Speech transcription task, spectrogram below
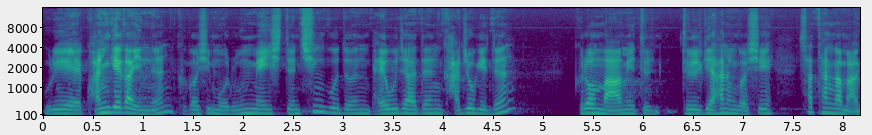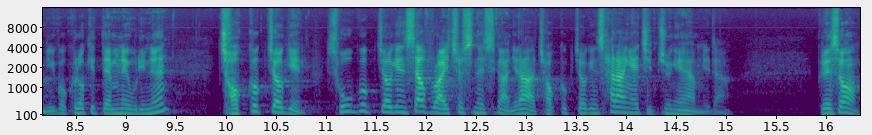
우리의 관계가 있는 그것이 뭐 룸메이트든 친구든 배우자든 가족이든 그런 마음이 들, 들게 하는 것이 사탄과 마귀고 그렇기 때문에 우리는 적극적인 소극적인 self righteousness가 아니라 적극적인 사랑에 집중해야 합니다. 그래서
